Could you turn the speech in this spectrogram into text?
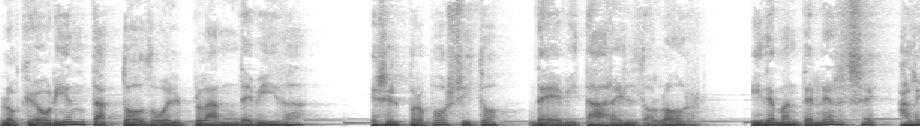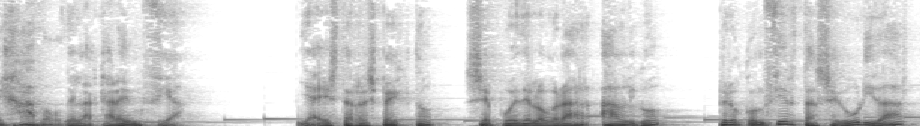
lo que orienta todo el plan de vida es el propósito de evitar el dolor y de mantenerse alejado de la carencia. Y a este respecto se puede lograr algo, pero con cierta seguridad,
